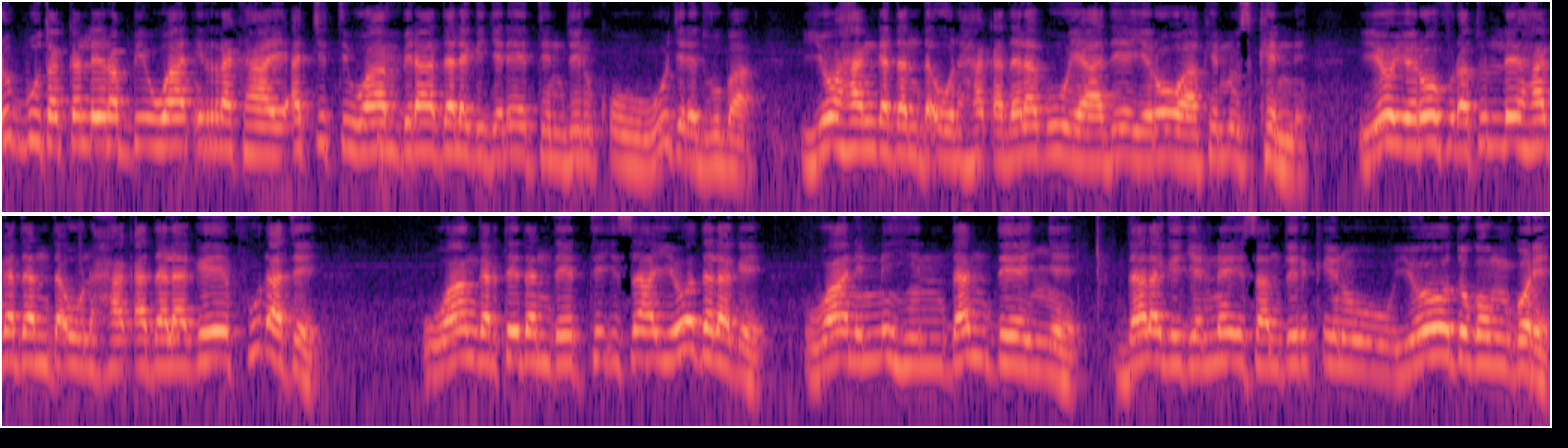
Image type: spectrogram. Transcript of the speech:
lubbuu takkaillee rabbii waan irra kaaye achitti waan biraa dalagi jedhee ittiin dirquu jedhe duuba yoo hanga danda'uun haqa dalaguu yaadee yeroo waa kennus kenne yoo yeroo fudhatullee haga danda'uun haqa dalagee fudhate waan gartee dandeetti isaa yoo dalage waan inni hin dandeenye dalagi jennee isan dirqinu yoo dogongore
